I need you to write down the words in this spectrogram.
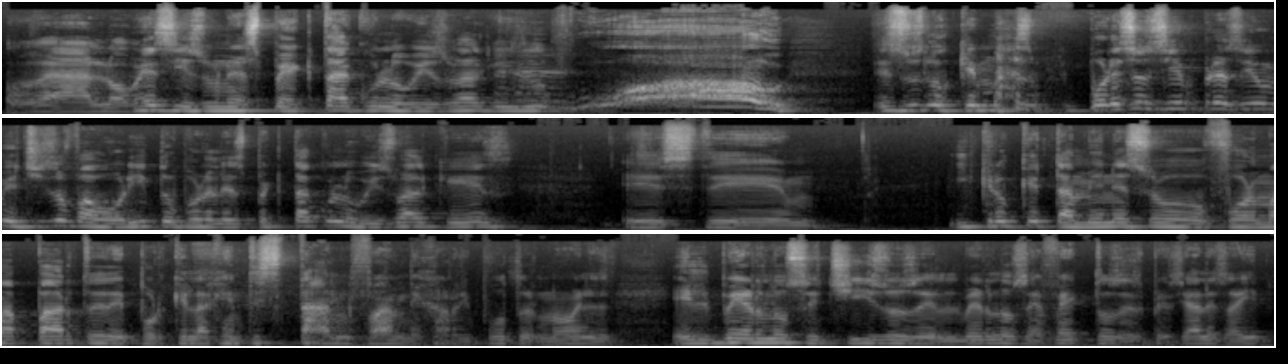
O sea, lo ves y es un espectáculo visual que ¡wow! Eso es lo que más. Por eso siempre ha sido mi hechizo favorito, por el espectáculo visual que es. Este. Y creo que también eso forma parte de por qué la gente es tan fan de Harry Potter, ¿no? El, el ver los hechizos, el ver los efectos especiales ahí,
